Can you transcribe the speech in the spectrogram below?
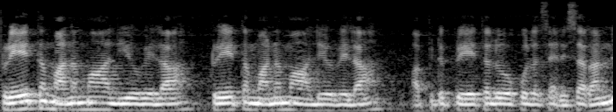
പ്രേත මනමාලියෝ වෙලා പ്രേත මනමාලියෝ වෙලා අපිට പ്രേත ලෝකවල සැරිසරන්න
